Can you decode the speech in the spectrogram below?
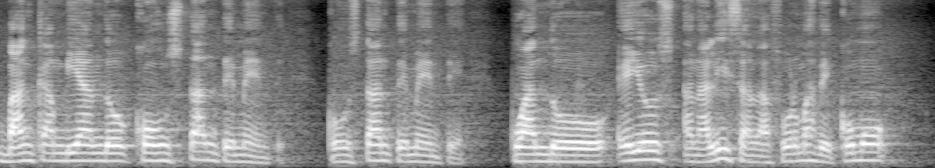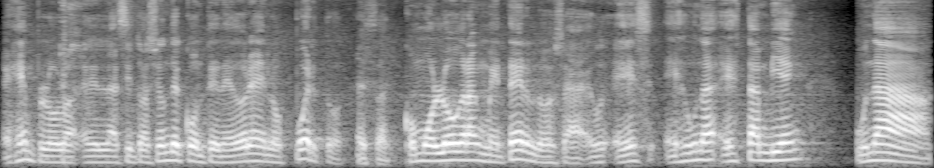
van cambiando constantemente, constantemente. Cuando ellos analizan las formas de cómo, ejemplo, la, situación de contenedores en los puertos, cómo logran meterlos, o sea, es, es, una, es también una,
